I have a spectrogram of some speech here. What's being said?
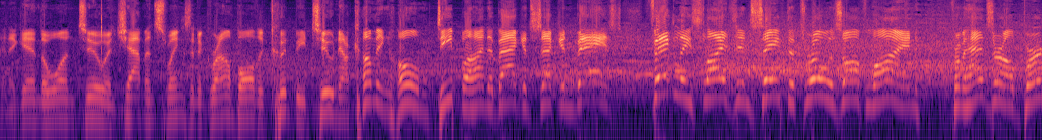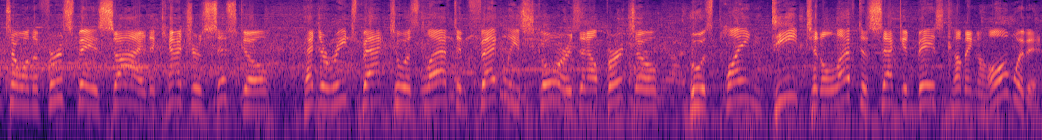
And again, the 1 2, and Chapman swings in a ground ball that could be two. Now coming home deep behind the bag at second base. Phegley slides in safe. The throw is offline from Hanser Alberto on the first base side. The catcher Sisco had to reach back to his left, and Phegley scores. And Alberto, who was playing deep to the left of second base, coming home with it.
